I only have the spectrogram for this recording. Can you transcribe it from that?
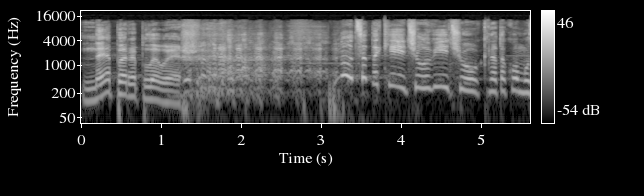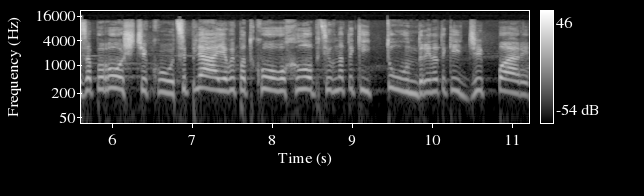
Не перепливеш. Це такий чоловічок на такому запорожчику, цепляє випадково хлопців на такій тундрі, на такій джипарі.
